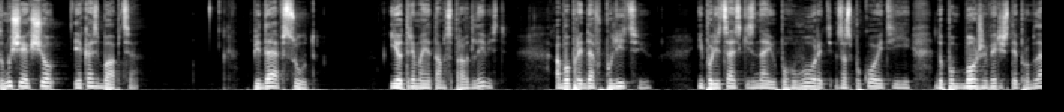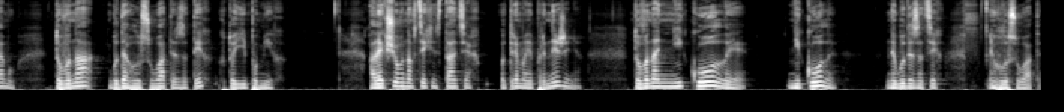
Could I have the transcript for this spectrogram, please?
Тому що якщо якась бабця піде в суд і отримає там справедливість, або прийде в поліцію, і поліцейський з нею поговорить, заспокоїть її, допоможе вирішити проблему, то вона буде голосувати за тих, хто їй поміг. Але якщо вона в цих інстанціях отримає приниження, то вона ніколи, ніколи не буде за цих голосувати.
